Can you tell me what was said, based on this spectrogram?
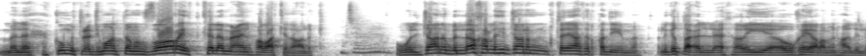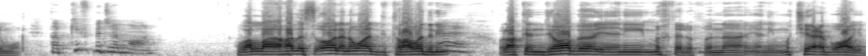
من حكومة العجمان تم اصداره يتكلم عن الفضاء كذلك. جميل. والجانب الآخر اللي هي جانب المقتنيات القديمة القطع الأثرية وغيرها من هذه الأمور. طيب كيف بتجمعون والله هذا السؤال أنا وايد تراودني إيه. ولكن جوابه يعني مختلف إنه يعني متشعب وايد.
